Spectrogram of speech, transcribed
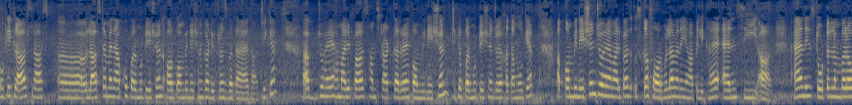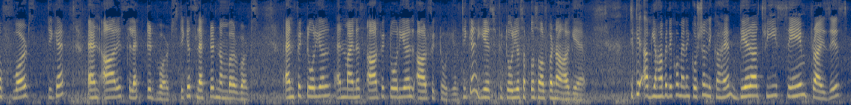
Okay class last last time मैंने आपको permutation और कॉम्बिनेशन का डिफरेंस बताया था, ठीक है? अब जो है, हमारे पास हम स्टार्ट कर रहे हैं कॉम्बिनेशन ठीक है? परमोटेशन जो है ख़त्म हो गया। अब कॉम्बिनेशन जो है हमारे पास, उसका फॉर्मूला मैंने यहाँ पे लिखा है N C R N is total number of words ठीक है? And R is selected words ठीक है? Selected number words N factorial N minus R factorial R factorial ठीक है? ये फिक्टोरियल सबको सॉल्व करना आ गया है। ठीक है, अब यहाँ पे देखो मैंने क्वेश्चन लिखा है। There are three same prizes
